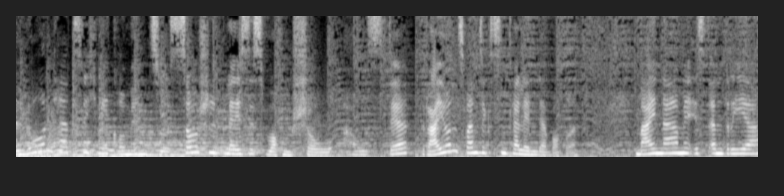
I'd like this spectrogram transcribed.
Hallo und herzlich willkommen zur Social Places Wochenshow aus der 23. Kalenderwoche. Mein Name ist Andrea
